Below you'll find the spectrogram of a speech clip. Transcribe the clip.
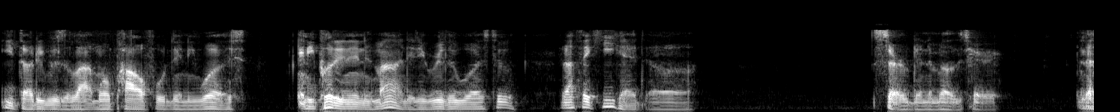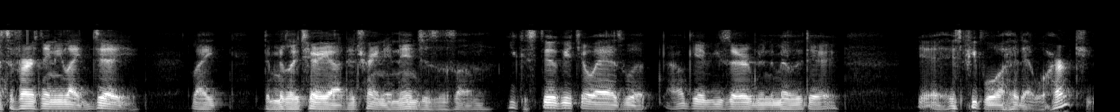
he thought he was a lot more powerful than he was. And he put it in his mind that he really was too. And I think he had uh, served in the military. And that's the first thing he like you. Like the military out there training ninjas or something. You can still get your ass whipped. I don't care if you served in the military. Yeah, it's people out here that will hurt you.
